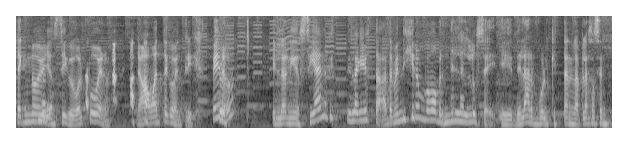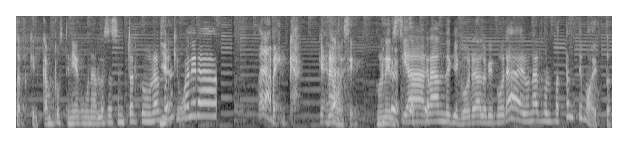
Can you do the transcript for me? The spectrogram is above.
tecno de villancico. Igual fue bueno. No, aguante Coventry. Pero en la universidad en la, que, en yo estaba también dijeron vamos a prender las luces eh, del árbol que está en la plaza central. Que el campus tenía como una plaza central con un árbol ¿Ya? que igual era una penca. ¿Qué vamos a decir? Una universidad grande que cobraba lo que cobraba, era un árbol bastante modesto.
